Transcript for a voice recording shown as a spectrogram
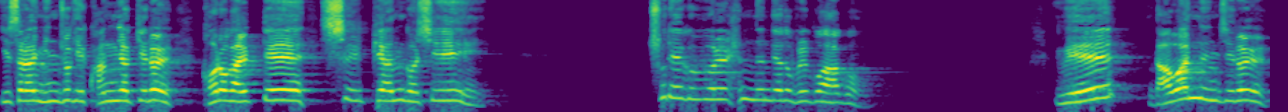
이스라엘 민족이 광약길을 걸어갈 때 실패한 것이 출애굽을 했는데도 불구하고 왜 나왔는지를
